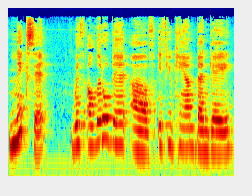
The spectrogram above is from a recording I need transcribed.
mix it with a little bit of, if you can, Bengay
